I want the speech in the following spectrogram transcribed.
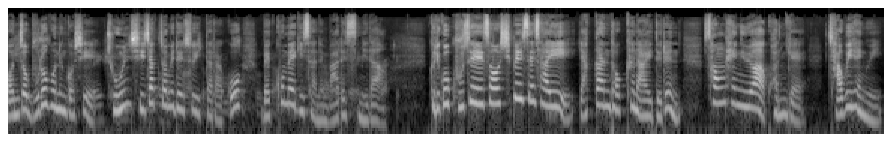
먼저 물어보는 것이 좋은 시작점이 될 수 있다라고 매코메 기사는 말했습니다. 그리고 9세에서 11세 사이 약간 더 큰 아이들은 성행위와 관계, 자위행위,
